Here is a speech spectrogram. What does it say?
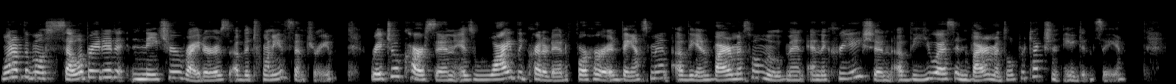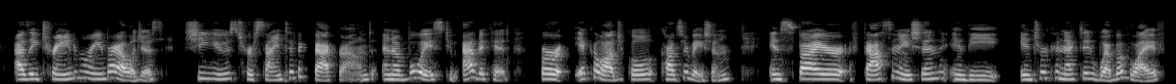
one of the most celebrated nature writers of the 20th century. Rachel Carson is widely credited for her advancement of the environmental movement and the creation of the U.S. Environmental Protection Agency. As a trained marine biologist, she used her scientific background and a voice to advocate for ecological conservation, inspire fascination in the interconnected web of life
